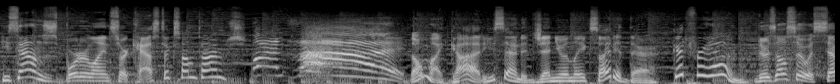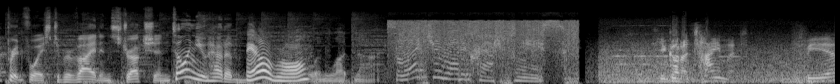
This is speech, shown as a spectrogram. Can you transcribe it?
He sounds borderline sarcastic sometimes. Bonsai! Oh my god, he sounded genuinely excited there. Good for him. There's also a separate voice to provide instruction, telling you how to Barrel roll. and whatnot. Select your watercraft, please. You gotta time it. Fear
